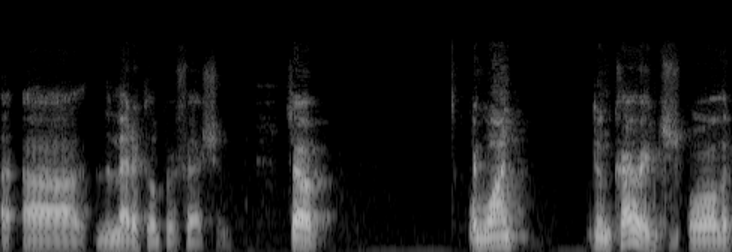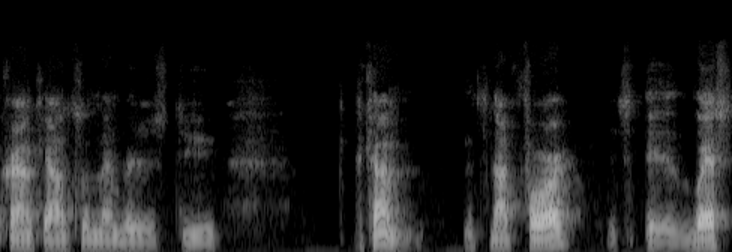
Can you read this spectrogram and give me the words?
uh, uh, the medical profession. So, I want to encourage all the Crown Council members to to come. It's not far. It's uh, last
